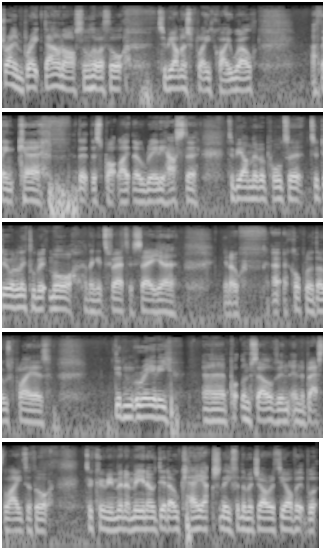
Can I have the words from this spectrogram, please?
try and break down Arsenal, who I thought, to be honest, played quite well. I think uh, that the spotlight, though, really has to, to be on Liverpool to, to do a little bit more. I think it's fair to say, uh, you know, a, a, couple of those players didn't really uh, put themselves in, in the best light. I thought Takumi Minamino did okay, actually, for the majority of it, but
